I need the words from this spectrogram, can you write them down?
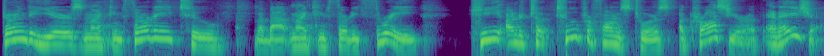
During the years 1930 to about 1933, he undertook two performance tours across Europe and Asia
